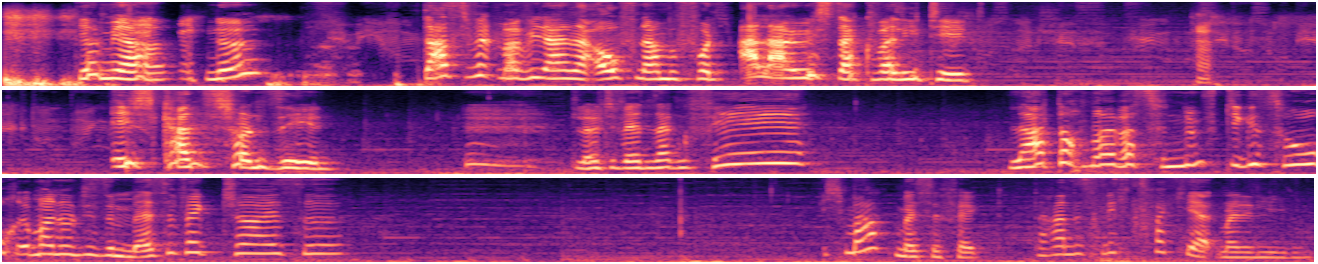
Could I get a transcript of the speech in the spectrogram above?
Wir haben ja, ne? Das wird mal wieder eine Aufnahme von allerhöchster Qualität. Ich kann's schon sehen. Die Leute werden sagen, Fee, lad doch mal was Vernünftiges hoch, immer nur diese Mass Effect Scheiße. Ich mag Mass Effect. Daran ist nichts verkehrt, meine Lieben.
